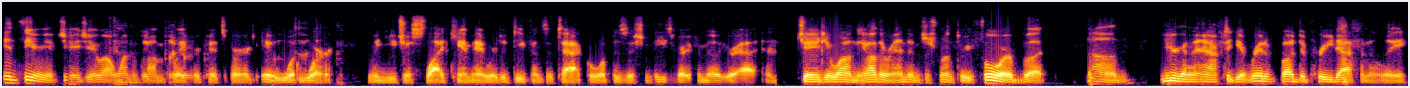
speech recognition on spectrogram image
In theory, if JJ Watt wanted to come play for Pittsburgh, it would work when you just slide Cam Heyward to defensive tackle, a position he's very familiar at, and JJ Watt on the other end and just run three four. But um, you're going to have to get rid of Bud Dupree definitely,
